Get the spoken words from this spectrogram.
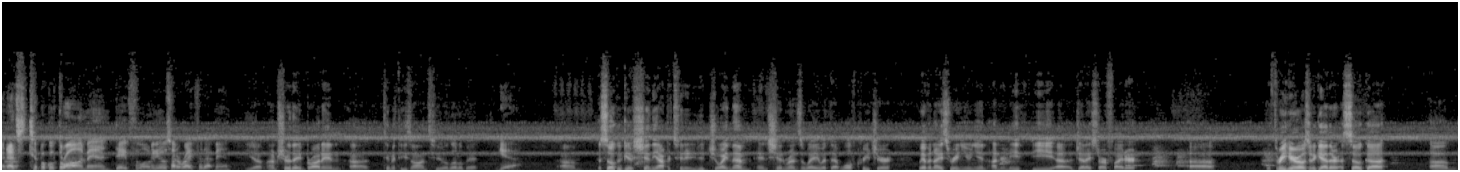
and Uh, that's typical Thrawn, man. Dave Filoni knows how to write for that man. Yep, I'm sure they brought in uh, Timothy Zahn too a little bit. Yeah. Um, Ahsoka gives Shin the opportunity to join them, and Shin runs away with that wolf creature. We have a nice reunion underneath the uh, Jedi Starfighter. Uh, the three heroes are together: Ahsoka, um,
